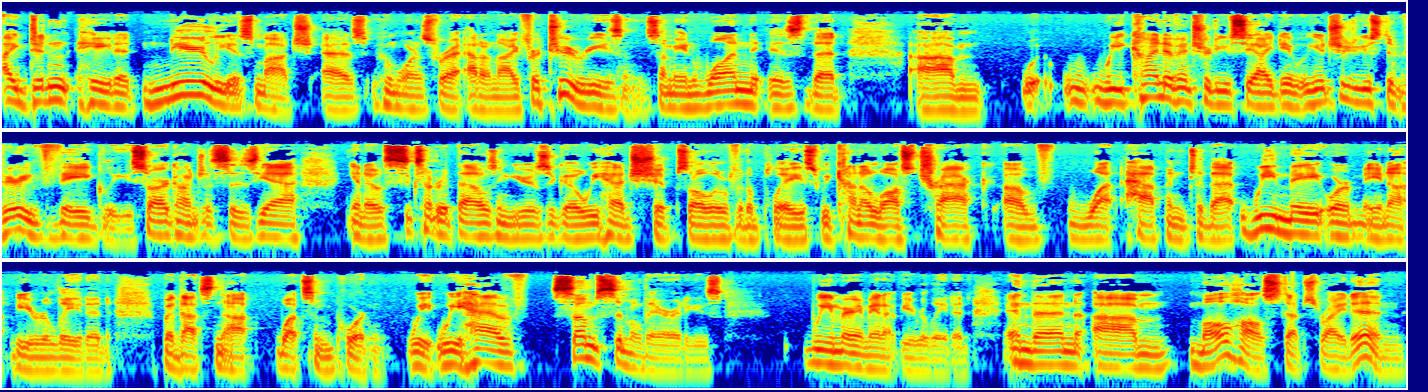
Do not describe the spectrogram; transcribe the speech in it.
I didn't hate it nearly as much as Who Mourns for Adonai for two reasons. I mean, one is that um, we kind of introduced the idea, we introduced it very vaguely. Sargon just says, yeah, you know, 600,000 years ago, we had ships all over the place. We kind of lost track of what happened to that. We may or may not be related, but that's not what's important. We, we have some similarities. We may or may not be related. And then um, Mulhall steps right in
